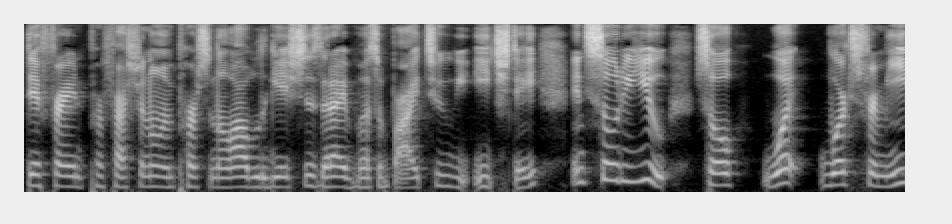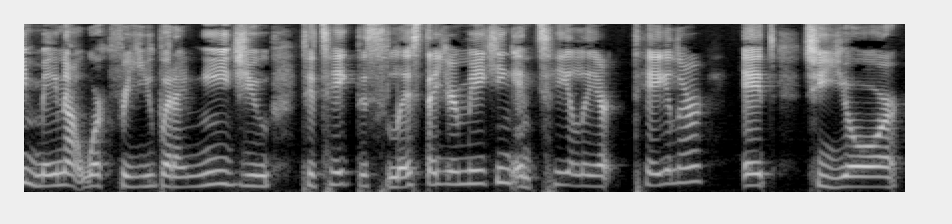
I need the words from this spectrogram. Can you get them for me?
different professional and personal obligations that I must abide to each day. And so do you. So what works for me may not work for you, but I need you to take this list that you're making and tailor, tailor it to your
